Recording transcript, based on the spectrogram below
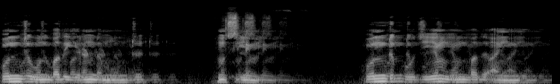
ஒன்று ஒன்பது இரண்டு மூன்று. முஸ்லிம் ஒன்று பூஜ்ஜியம் ஒன்பது ஐந்து.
